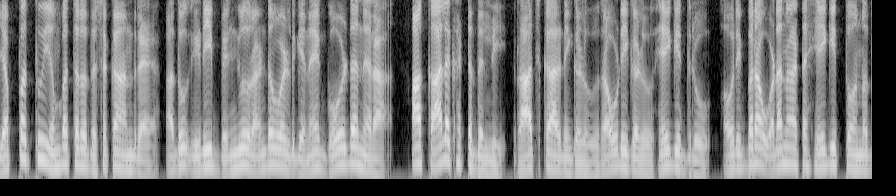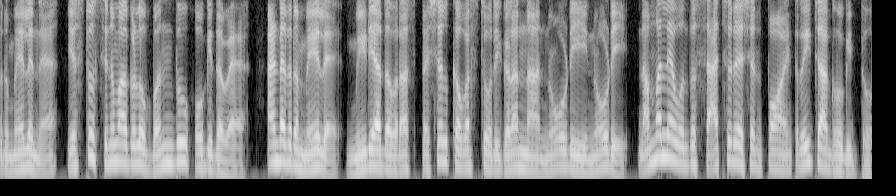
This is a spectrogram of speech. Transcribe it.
ಎಪ್ಪತ್ತು ಎಂಬತ್ತರ ದಶಕ ಅಂದ್ರೆ ಅದು ಇಡೀ ಬೆಂಗಳೂರು ಅಂಡರ್ವರ್ಲ್ಡ್ಗೆನೆ ಗೋಲ್ಡನ್ ಎರ. ಆ ಕಾಲಘಟ್ಟದಲ್ಲಿ ರಾಜಕಾರಣಿಗಳು, ರೌಡಿಗಳು ಹೇಗಿದ್ರು, ಅವರಿಬ್ಬರ ಒಡನಾಟ ಹೇಗಿತ್ತು ಅನ್ನೋದ್ರ ಮೇಲೆನೆ ಎಷ್ಟೋ ಸಿನಿಮಾಗಳು ಬಂದು ಹೋಗಿದವೆ. ಅಂಡ್ ಅದರ ಮೇಲೆ ಮೀಡಿಯಾದವರ ಸ್ಪೆಷಲ್ ಕವರ್ ಸ್ಟೋರಿಗಳನ್ನ ನೋಡಿ ನೋಡಿ ನಮ್ಮಲ್ಲೇ ಒಂದು ಸ್ಯಾಚುರೇಷನ್ ಪಾಯಿಂಟ್ ರೀಚ್ ಆಗಿ ಹೋಗಿತ್ತು.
